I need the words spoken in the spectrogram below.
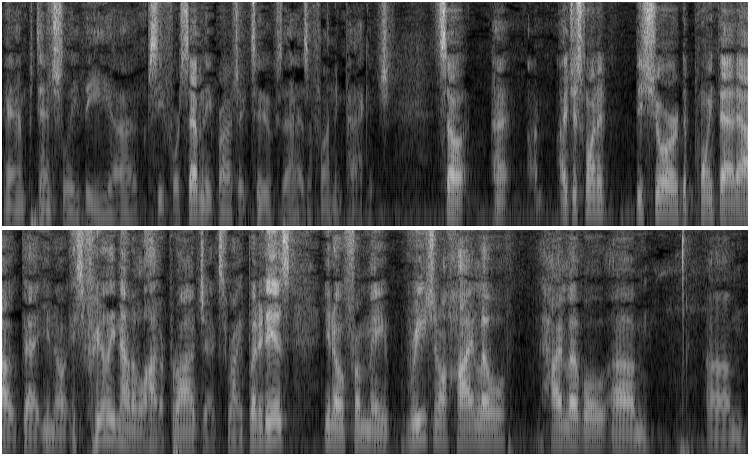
and potentially the uh, C470 project too, because that has a funding package. So uh, I just want to be sure to point that out, that, you know, it's really not a lot of projects, right? But it is, you know, from a regional high-level, high-level um, um,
